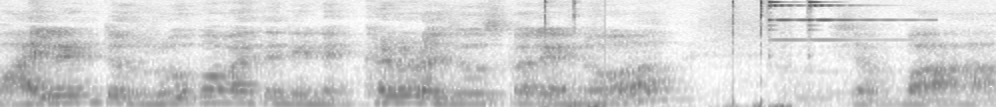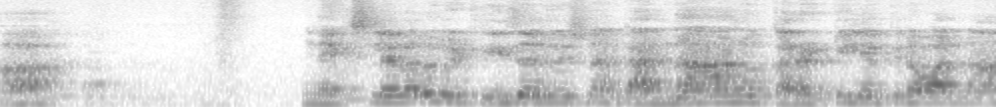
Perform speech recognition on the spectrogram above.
వైలెంట్ రూపం అయితే నేను ఎక్కడ కూడా చూసుకోలేను. షబ్బా. నెక్స్ట్ లెవెల్ మీరు టీజర్ చూసినాక అన్నా నువ్వు కరెక్ట్ చెప్పిన వన్నా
